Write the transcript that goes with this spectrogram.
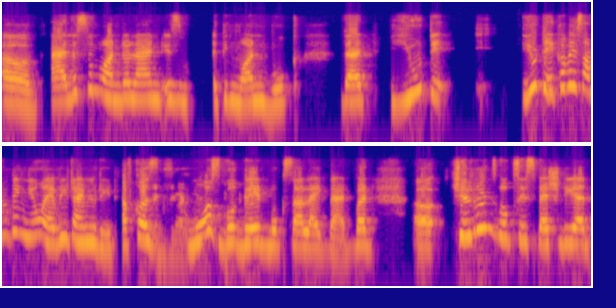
Know uh, alice in wonderland is i think one book that you take you take away something new every time you read of course Exactly. most go- great books are like that but uh, children's books especially and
